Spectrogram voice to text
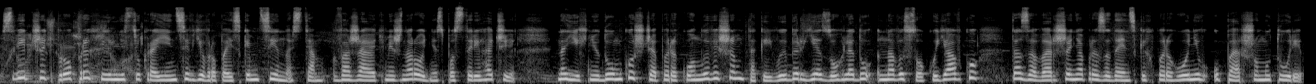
свідчить про прихильність українців європейським цінностям, вважають міжнародні спостерігачі. На їхню думку, ще переконливішим такий вибір є з огляду на високу явку та завершення президентських перегонів у першому турі.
